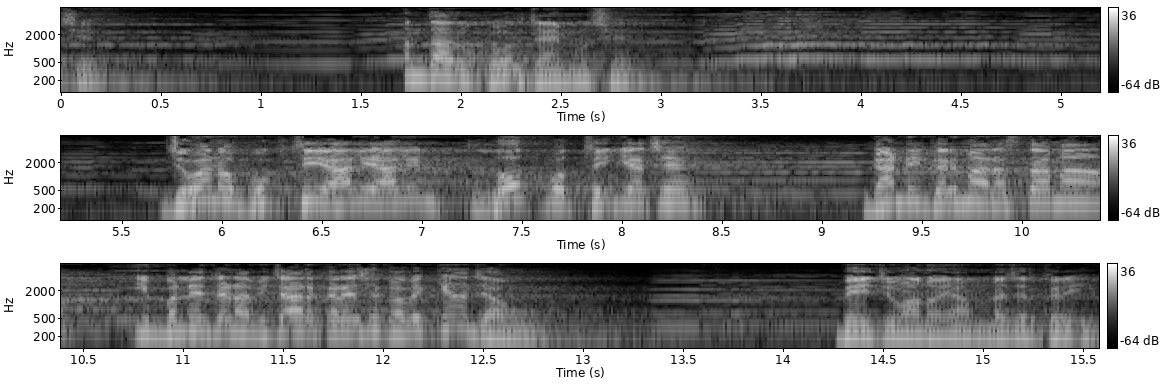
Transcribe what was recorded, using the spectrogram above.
છે. અંધારું ઘોર જામ્યું છે. જુવાનો ભૂખથી હાલી હાલી લોતપોત થઈ ગયા છે. ગાંડી ગરમા રસ્તામાં એ બંને જણા વિચાર કરે છે કે હવે ક્યાં જાઉં? બે જુવાનોએ આમ નજર કરી.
